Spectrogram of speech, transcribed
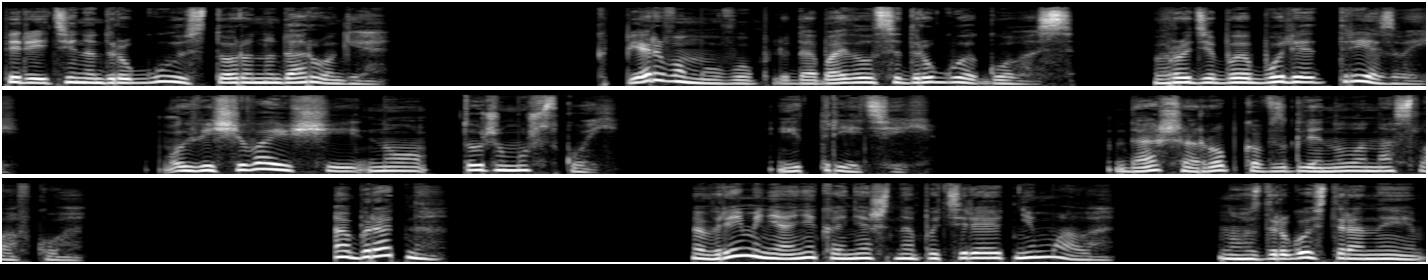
перейти на другую сторону дороги. К первому воплю добавился другой голос, вроде бы более трезвый, увещевающий, но тоже мужской. И третий. Даша робко взглянула на Славку. «Обратно?» Времени они, конечно, потеряют немало, но, с другой стороны,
